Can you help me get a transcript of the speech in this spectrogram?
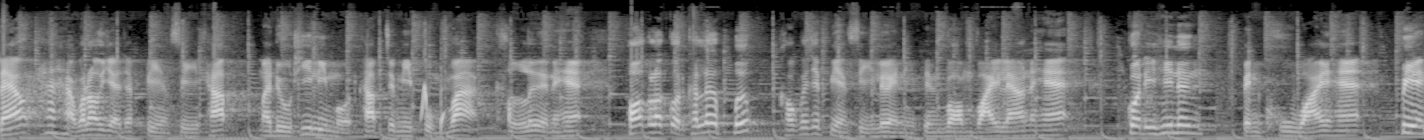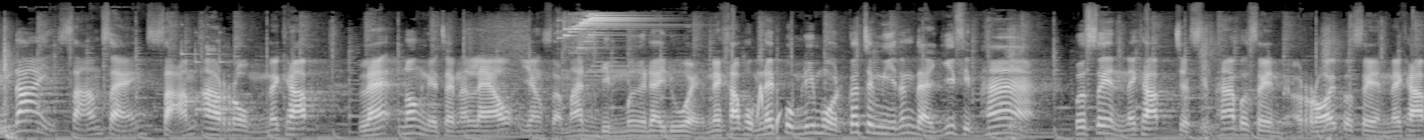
แล้วถ้าหากว่าเราอยากจะเปลี่ยนสีครับ มาดูที่รีโมทครับ จะมีปุ่มว่า color นะฮะ พอเรากด color ปุ๊บเขาก็จะเปลี่ยนสีเลยนี่ เป็นวอร์มไว้แล้วนะฮะ กดอีกทีหนึงเป็นคูลไว้ฮะ เปลี่ยนได้ 3 แสง 3 อารมณ์นะครับ และนอกเหนือจากนั้นแล้วยังสามารถดิมเมอร์ได้ด้วยนะครับ ผมในปุ่มรีโมทก็จะมีตั้งแต่ 25%นะครับ 75% 100%นะครับ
